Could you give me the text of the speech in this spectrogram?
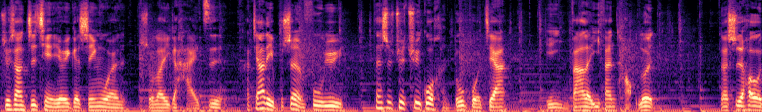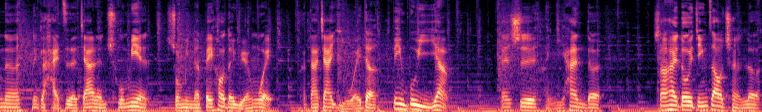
就像之前也有一个新闻，说到一个孩子，他家里不是很富裕，但是却去过很多国家，也引发了一番讨论。那事后呢，那个孩子的家人出面说明了背后的原委。和大家以为的并不一样，但是很遗憾的，伤害都已经造成了。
